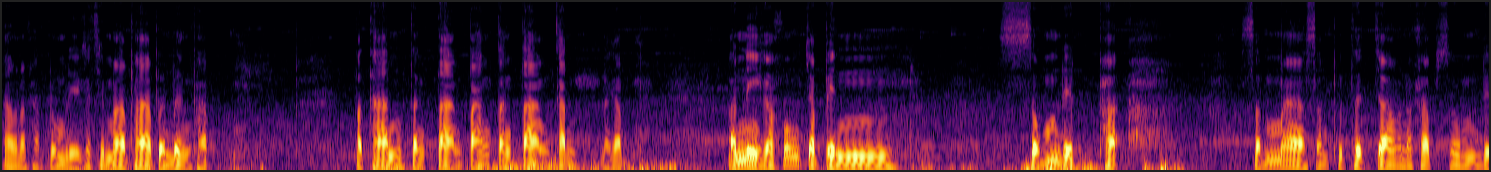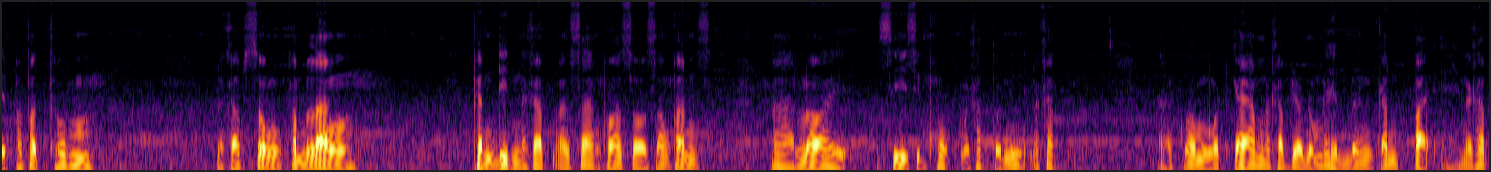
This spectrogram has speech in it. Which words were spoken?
เอานะครับโรงเรียนก็สิมาพาเพิ่นเบิ่งพับ ประธานต่างๆปางต่างๆกันนะครับ อันนี้ก็คงจะเป็นสมเด็จพระสัมมาสัมพุทธเจ้านะครับ สมเด็จพระปฐมนะครับทรงกำลังแผ่นดินนะครับอ่าสร้างพศ2546 นะครับตัวนี้นะครับ ความงดงามนะครับ เดี๋ยวนมได้เห็นเบิ่งกันไปนะครับ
